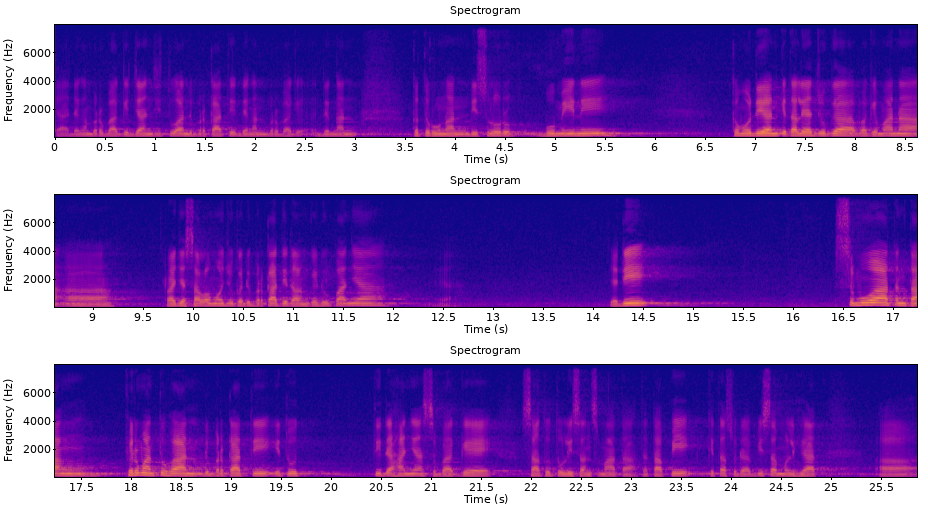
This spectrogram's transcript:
ya dengan berbagai janji Tuhan diberkati dengan berbagai dengan keturunan di seluruh bumi ini Kemudian kita lihat juga bagaimana uh, Raja Salomo juga diberkati dalam kehidupannya. Jadi semua tentang firman Tuhan diberkati itu tidak hanya sebagai satu tulisan semata, tetapi kita sudah bisa melihat eh,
